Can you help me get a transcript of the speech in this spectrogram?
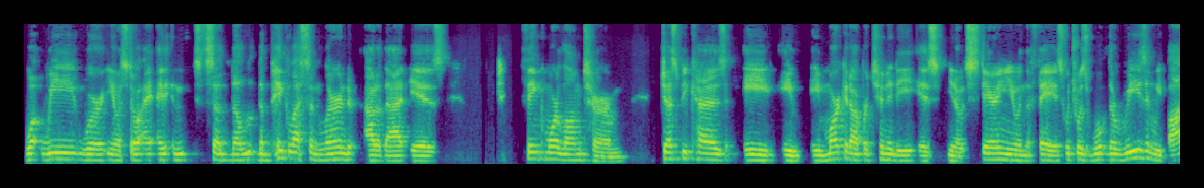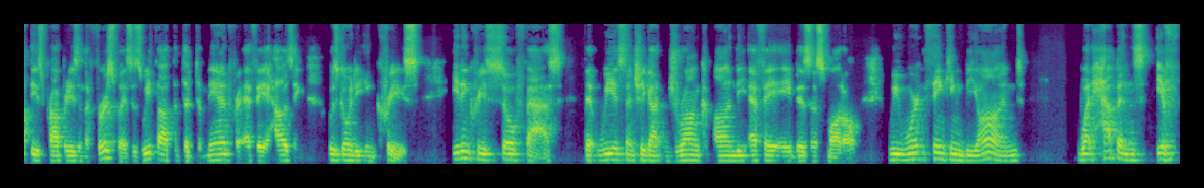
what we were, you know, so I, I so the the big lesson learned out of that is think more long term. Just because a, a, a market opportunity is you know staring you in the face, which was the reason we bought these properties in the first place, is we thought that the demand for FAA housing was going to increase. It increased so fast that we essentially got drunk on the FAA business model. We weren't thinking beyond what happens if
